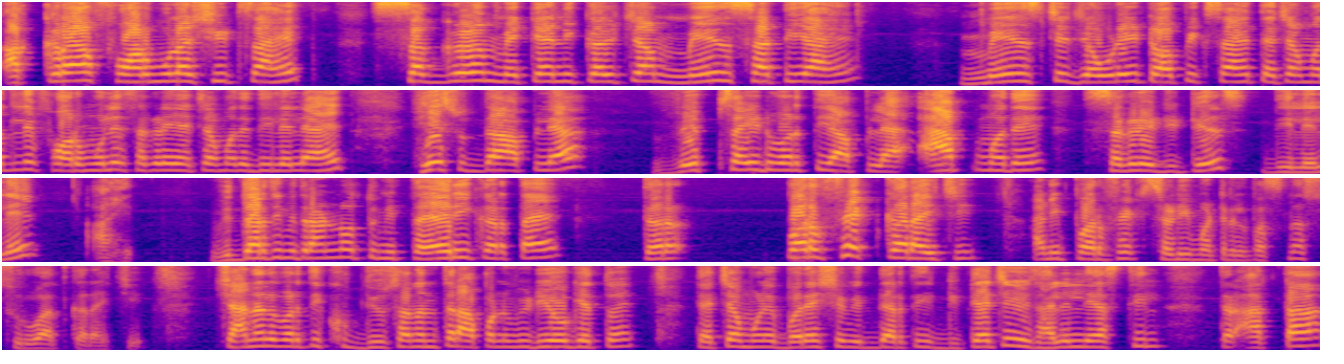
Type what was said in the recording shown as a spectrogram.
अकरा फॉर्म्युला शीट्स आहेत. सगळं मेकॅनिकलच्या मेन्ससाठी आहे. मेन्सचे जेवढे टॉपिक्स आहेत त्याच्यामधले फॉर्म्युले सगळे याच्यामध्ये दिलेले आहेत. हे सुद्धा आपल्या वेबसाईटवरती आपल्या ॲपमध्ये सगळे डिटेल्स दिलेले आहेत. विद्यार्थी मित्रांनो तुम्ही तयारी करताय तर परफेक्ट करायची आणि परफेक्ट स्टडी मटेरियलपासून सुरुवात करायची. चॅनलवरती खूप दिवसानंतर आपण व्हिडिओ घेतोय. त्याच्यामुळे बरेचसे विद्यार्थी डिटॅचही झालेले असतील. तर आता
